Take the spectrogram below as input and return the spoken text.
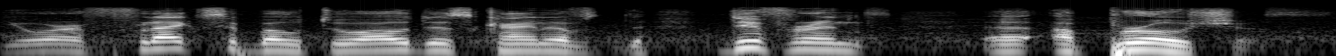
you are flexible to all these kind of different uh, approaches.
